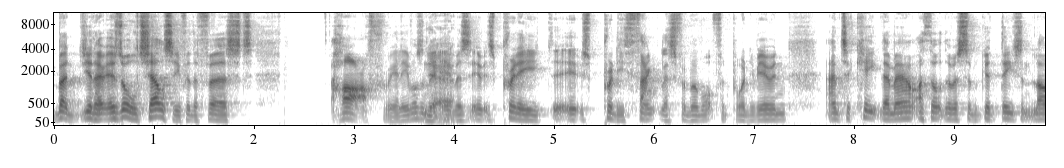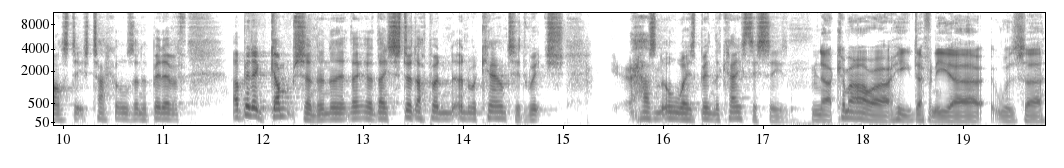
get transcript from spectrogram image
but you know it was all Chelsea for the first half, really, wasn't it? Yeah. It was it was pretty it was pretty thankless from a Watford point of view, and and to keep them out, I thought there were some good, decent last ditch tackles and a bit of a bit of gumption, and they, they stood up and, and were counted, which hasn't always been the case this season. No, Kamara, he definitely uh, was. Uh,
